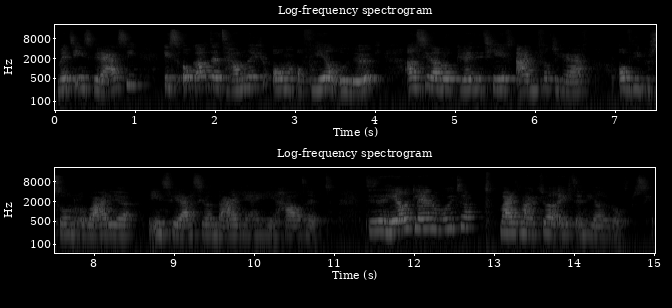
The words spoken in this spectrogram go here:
met inspiratie, is ook altijd handig om, of heel leuk, als je dan ook credit geeft aan die fotograaf of die persoon waar je de inspiratie vandaan gehaald hebt. Het is een hele kleine moeite, maar het maakt wel echt een heel groot verschil.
